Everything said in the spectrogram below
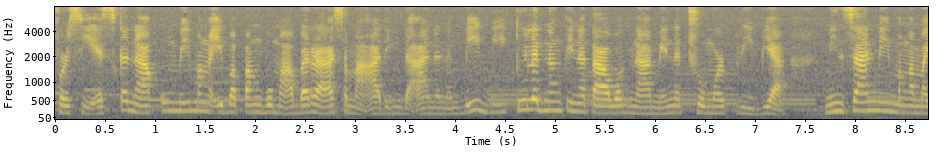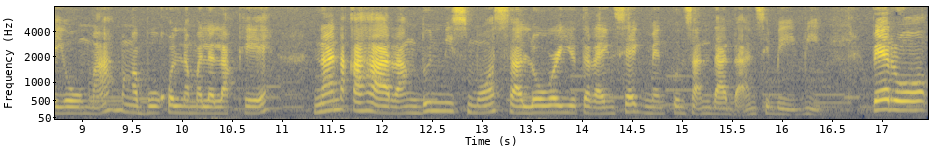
for CS ka na kung may mga iba pang bumabara sa maaring daanan ng baby tulad ng tinatawag namin na tumor previa. Minsan may mga myoma, mga bukol na malalaki na nakaharang dun mismo sa lower uterine segment kung saan dadaan si baby. Pero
